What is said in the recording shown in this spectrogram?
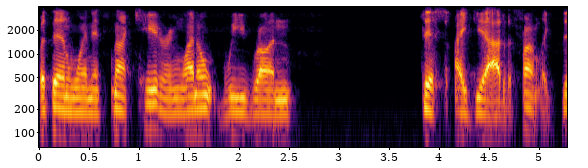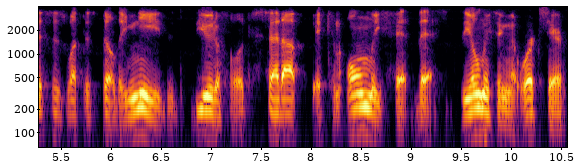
But then when it's not catering, why don't we run this idea out of the front. Like this is what this building needs. It's beautiful. It's set up. It can only fit this. It's the only thing that works here.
